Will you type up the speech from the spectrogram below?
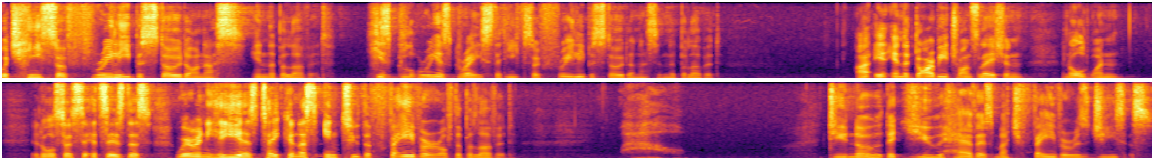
which he so freely bestowed on us in the beloved. His glorious grace that he so freely bestowed on us in the beloved. Uh, in, in, the Darby translation, an old one, it also sa- it says this, wherein he has taken us into the favor of the beloved. Wow. Do you know that you have as much favor as Jesus?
